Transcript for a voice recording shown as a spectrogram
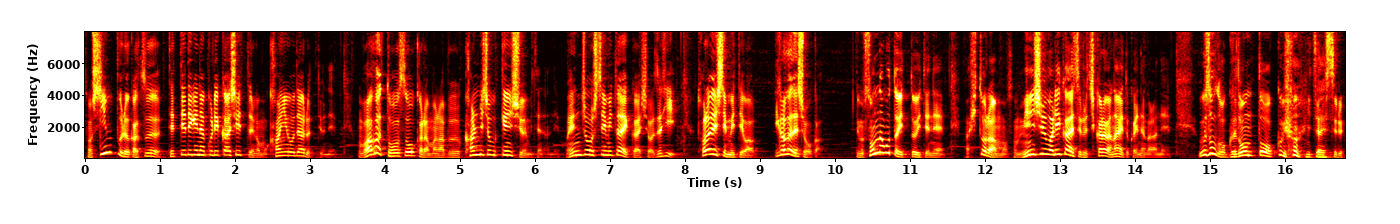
そのシンプルかつ徹底的な繰り返しっていうのがもう寛容であるっていうね、我が闘争から学ぶ管理職研修みたいなね、炎上してみたい会社はぜひトライしてみてはいかがでしょうか？でもそんなこと言っといてね、ヒトラーもその民衆は理解する力がないとか言いながらね、嘘と愚鈍と臆病に対する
